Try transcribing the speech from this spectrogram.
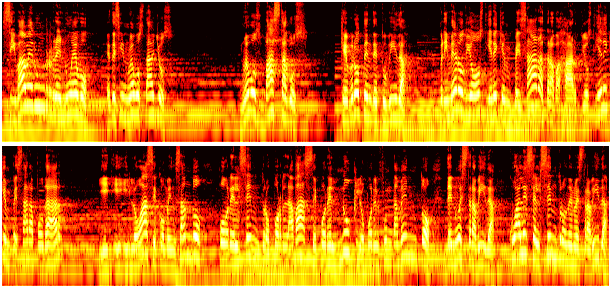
si va a haber un renuevo, es decir, nuevos tallos, nuevos vástagos que broten de tu vida, primero Dios tiene que empezar a trabajar, Dios tiene que empezar a podar y, y lo hace comenzando por el centro, por la base, por el núcleo, por el fundamento de nuestra vida. ¿Cuál es el centro de nuestra vida?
